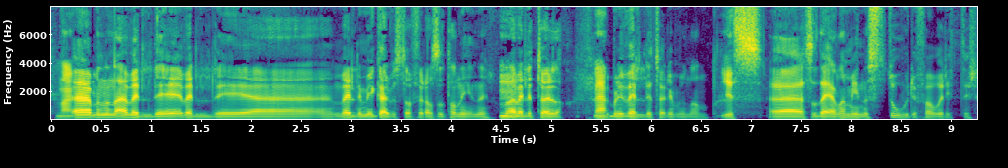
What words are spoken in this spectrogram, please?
Eh, men den er veldig, veldig uh, Veldig mye garvestoffer, altså tanniner. Den Mm. er veldig tørr, da. Ja. Det blir veldig tørr i munnen. Yes. Uh, så det er en av mine store favoritter.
